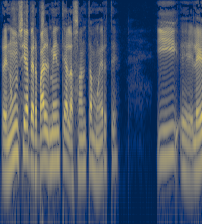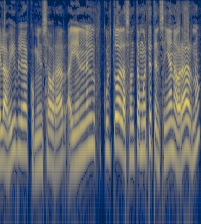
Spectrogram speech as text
renuncia verbalmente a la santa muerte y eh, lee la Biblia, comienza a orar. Ahí en el culto de la santa muerte te enseñan a orar, ¿no?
